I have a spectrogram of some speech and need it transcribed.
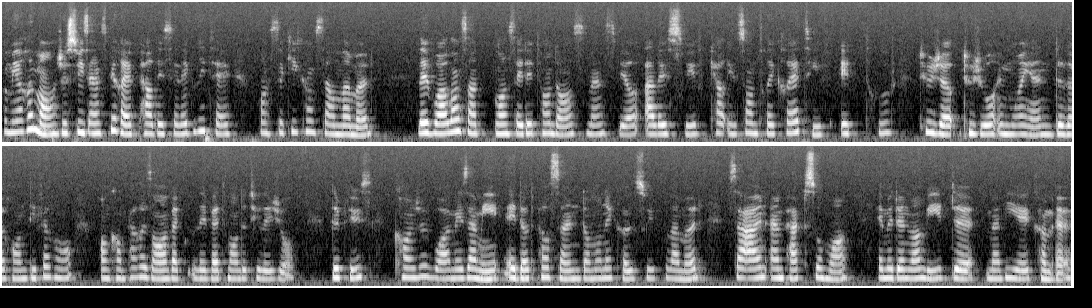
Premièrement, je suis inspirée par des célébrités en ce qui concerne la mode. Les voir lancer des tendances m'inspirent à les suivre car ils sont très créatifs et trouvent toujours, toujours un moyen de le rendre différent en comparaison avec les vêtements de tous les jours. De plus, quand je vois mes amis et d'autres personnes dans mon école suivre la mode, ça a un impact sur moi et me donne envie de m'habiller comme eux.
